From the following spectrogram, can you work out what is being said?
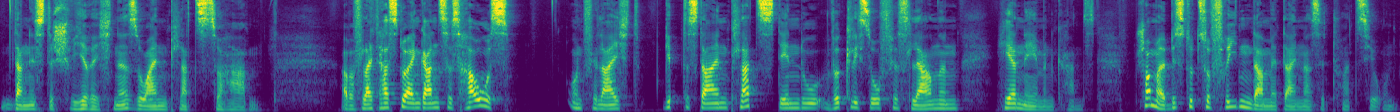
dann ist es schwierig, ne, so einen Platz zu haben. Aber vielleicht hast du ein ganzes Haus und vielleicht gibt es da einen Platz, den du wirklich so fürs Lernen hernehmen kannst. Schau mal, bist du zufrieden da mit deiner Situation?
